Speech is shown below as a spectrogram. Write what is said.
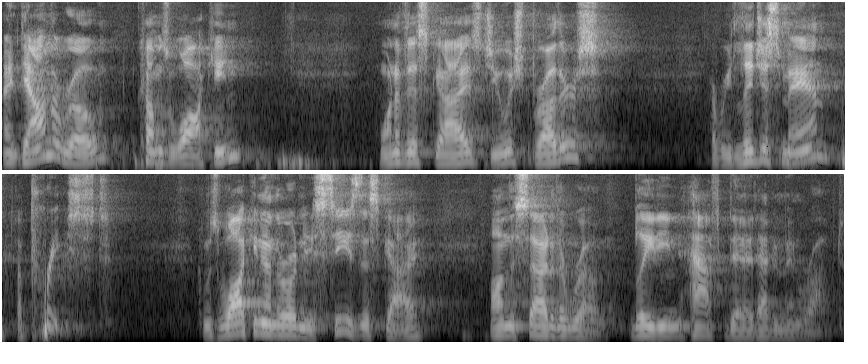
And down the road comes walking one of this guy's Jewish brothers, a religious man, a priest. Comes walking down the road and he sees this guy on the side of the road, bleeding, half dead, having been robbed.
